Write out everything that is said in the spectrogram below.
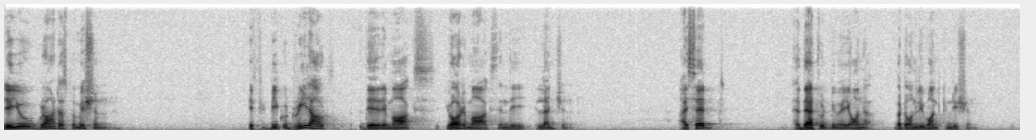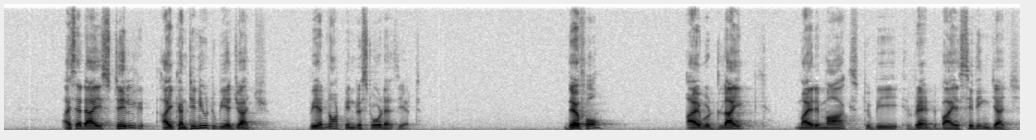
do you grant us permission if we could read out the remarks, your remarks in the luncheon? I said, that would be my honor, but only one condition. I said, I still, I continue to be a judge. We had not been restored as yet. Therefore, I would like my remarks to be read by a sitting judge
